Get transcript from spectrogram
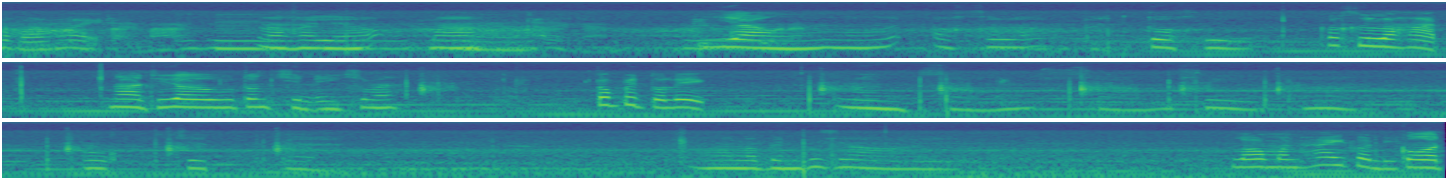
บอกว่าให้ใจมากเอาให้แล้ว มา ถ้าอย่างนั้นพี่อขย่างตัวนะน้อยอักขระแปดตัวคือ ก็คือรหัสหน้าที่เราต้องเขียนเองใช่ไหมต้องเป็นตัวเลขหนึ่งสองสามสี่ห้าหกเจ็ดแปดอ่าเราเป็นผู้ชาย รอมันให้ก่อนดิกด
